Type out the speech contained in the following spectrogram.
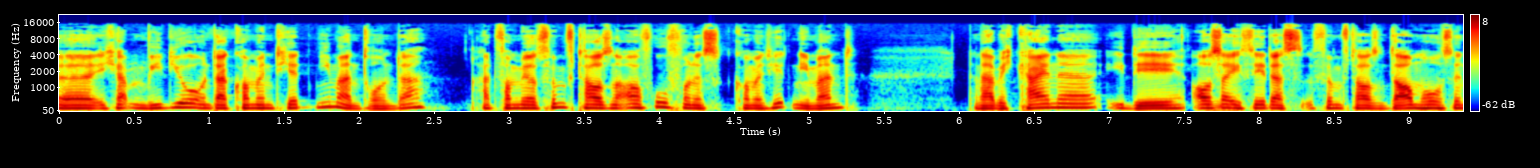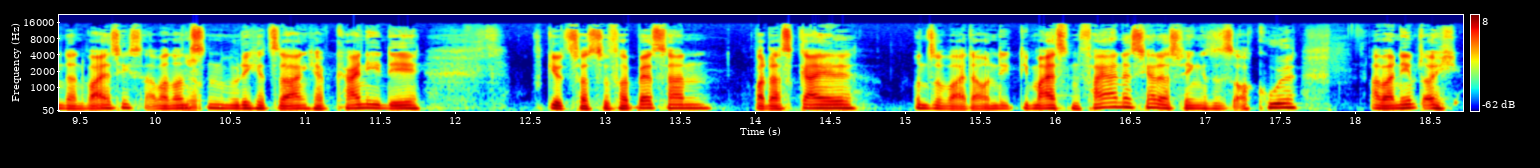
äh, ich habe ein Video und da kommentiert niemand drunter, hat von mir aus 5000 Aufrufe und es kommentiert niemand, dann habe ich keine Idee, außer ich sehe, dass 5000 Daumen hoch sind, dann weiß ich's. Aber ansonsten würde ich jetzt sagen, ich habe keine Idee, gibt's was zu verbessern, war das geil und so weiter. Und die, die meisten feiern es ja, deswegen ist es auch cool. Aber nehmt euch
